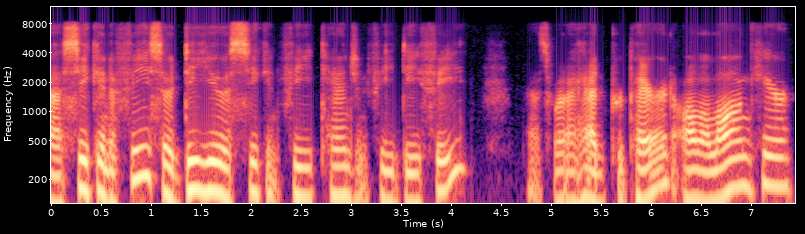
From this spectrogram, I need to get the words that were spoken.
uh, secant of phi, so du is secant phi tangent phi d phi. That's what I had prepared all along here.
